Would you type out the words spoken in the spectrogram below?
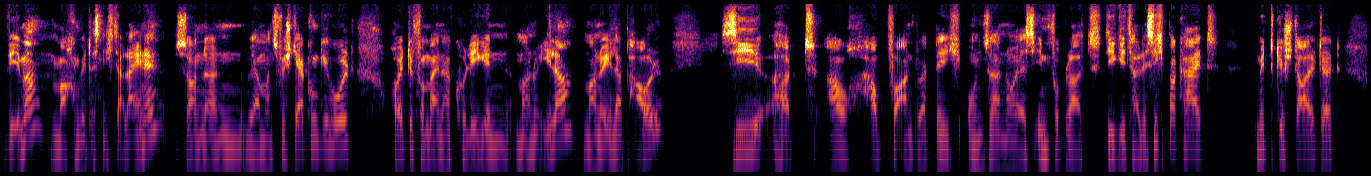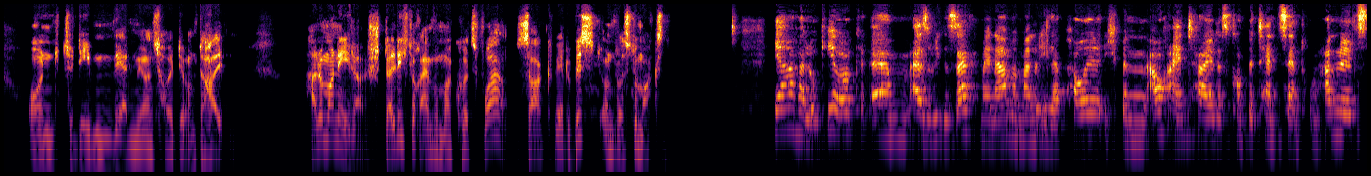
Wie immer machen wir das nicht alleine, sondern wir haben uns Verstärkung geholt. Heute von meiner Kollegin Manuela, Manuela Paul. Sie hat auch hauptverantwortlich unser neues Infoblatt Digitale Sichtbarkeit mitgestaltet und zu dem werden wir uns heute unterhalten. Hallo Manuela, stell dich doch einfach mal kurz vor, sag, wer du bist und was du magst. Ja, hallo Georg. Ähm, also wie gesagt, mein Name ist Manuela Paul. Ich bin auch ein Teil des Kompetenzzentrum Handels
